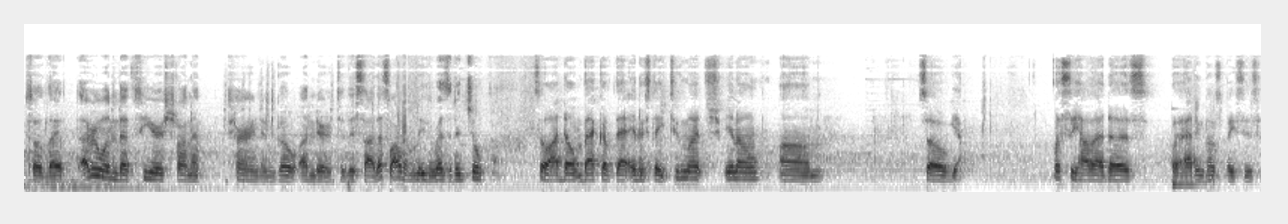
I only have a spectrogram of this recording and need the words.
So that everyone that's here is trying to turn and go under to this side. That's why I want to leave the residential, so I don't back up that interstate too much. You know. Um, so yeah, let's see how that does by adding those spaces.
